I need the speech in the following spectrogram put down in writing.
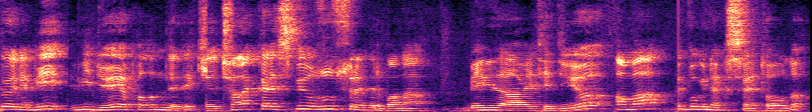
Böyle bir video yapalım dedik. E, Çanakkale Spin uzun süredir bana beni davet ediyor ama bugüne kısmet oldu.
